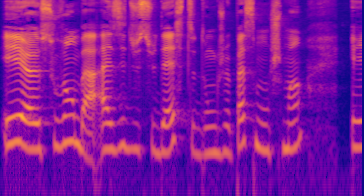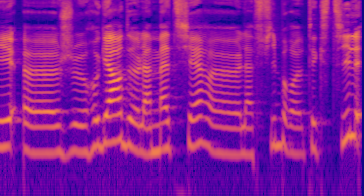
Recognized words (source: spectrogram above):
Et souvent, bah, Asie du Sud-Est, donc je passe mon chemin et euh, je regarde la matière, euh, la fibre textile,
